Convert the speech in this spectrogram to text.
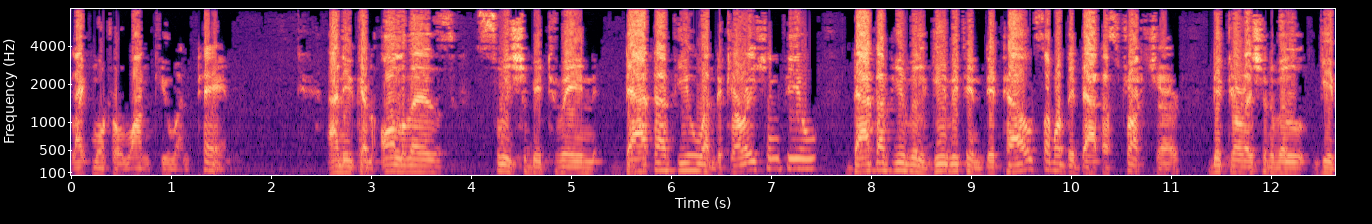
like motor 1, 2 and 10 and you can always switch between data view and declaration view. Data view will give it in details about the data structure declaration will give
